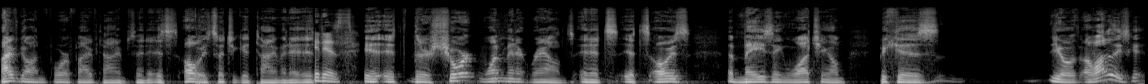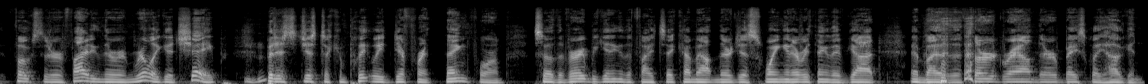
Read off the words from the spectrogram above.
I've gone four or five times, and it's always such a good time. And it, It is. It, it they're short one minute rounds, and it's it's always amazing watching them because you know a lot of these folks that are fighting, they're in really good shape, mm-hmm. but it's just a completely different thing for them. So the very beginning of the fights, they come out and they're just swinging everything they've got, and by the third round, they're basically hugging.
